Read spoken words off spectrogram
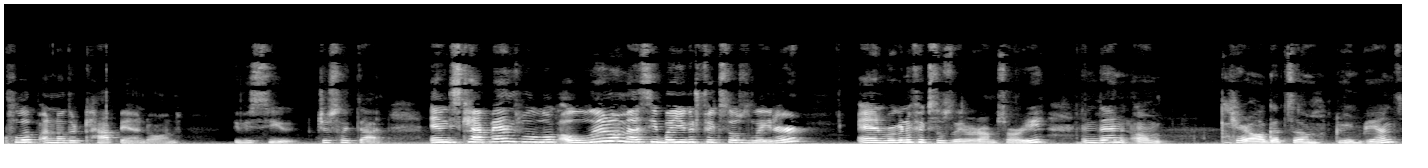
clip another cap band on, if you see it, just like that. And these cap bands will look a little messy, but you could fix those later. And we're gonna fix those later, I'm sorry. And then, um, here, I'll get some green bands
